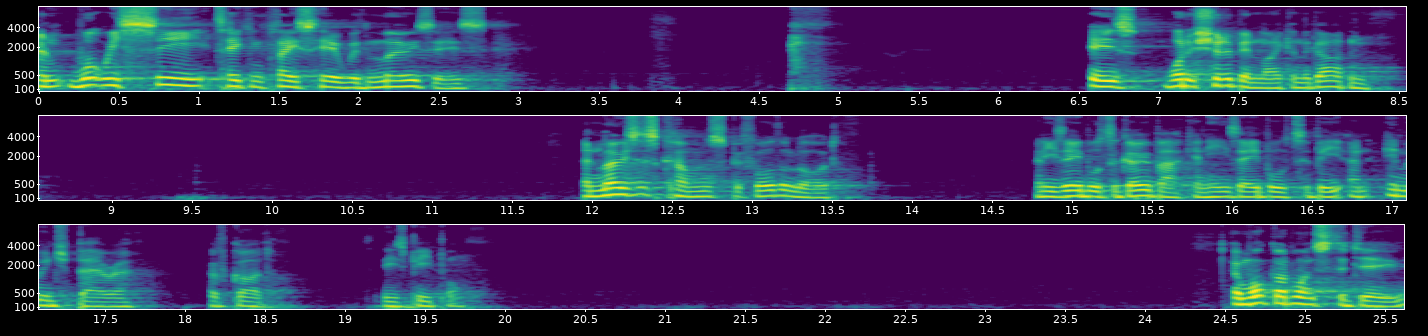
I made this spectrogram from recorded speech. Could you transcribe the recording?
And what we see taking place here with Moses is what it should have been like in the garden. And Moses comes before the Lord, and he's able to go back and he's able to be an image bearer of God to these people. And what God wants to do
